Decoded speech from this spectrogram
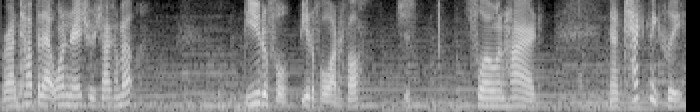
We're on top of that one ridge we were talking about. Beautiful, beautiful waterfall. Just flowing hard. Now, technically,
